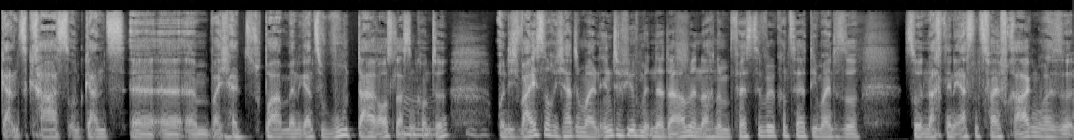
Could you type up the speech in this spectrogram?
ganz krass und ganz, äh, äh, ähm, weil ich halt super meine ganze Wut da rauslassen mhm. konnte. Mhm. Und ich weiß noch, ich hatte mal ein Interview mit einer Dame nach einem Festivalkonzert, die meinte so, so nach den ersten zwei Fragen war so,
